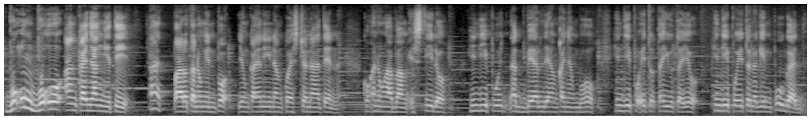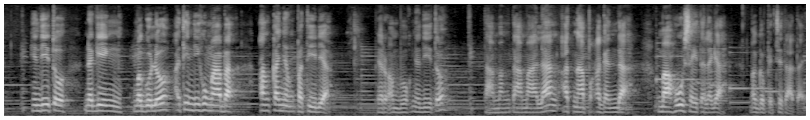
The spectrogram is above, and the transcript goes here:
buong buo ang kanyang ngiti. At para tanungin po yung kaninang question natin, kung ano nga ba ang estilo, hindi po nagberde ang kanyang buhok. Hindi po ito tayo-tayo. Hindi po ito naging pugad. Hindi ito naging magulo at hindi humaba ang kanyang patilya. Pero ang buhok niya dito, tamang-tama lang at napakaganda. Mahusay talaga magupit si tatay.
